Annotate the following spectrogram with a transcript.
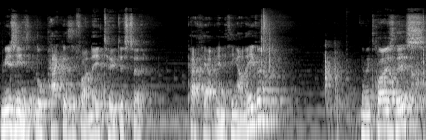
I'm using little packers if I need to, just to pack out anything uneven. Then we close this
